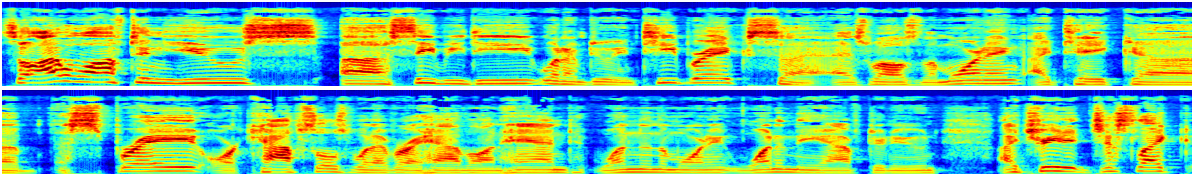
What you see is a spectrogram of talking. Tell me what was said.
So I will often use uh, CBD when I'm doing tea breaks, uh, as well as in the morning. I take uh, a spray or capsules, whatever I have on hand, one in the morning, one in the afternoon. I treat it just like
